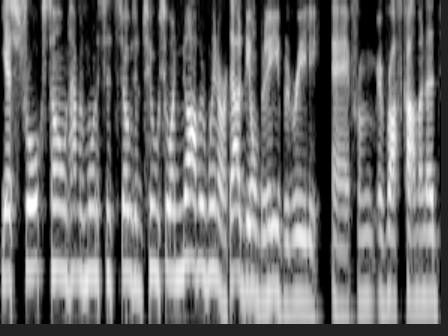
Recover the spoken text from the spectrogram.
yes, Strokestown haven't won since 2002, so a novel winner that'll be unbelievable, really, uh, from Roscommon. And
